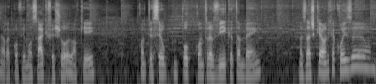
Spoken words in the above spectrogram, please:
ela confirmou o saque, fechou, ok. Aconteceu um pouco contra a Vika também. Mas acho que é a única coisa um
